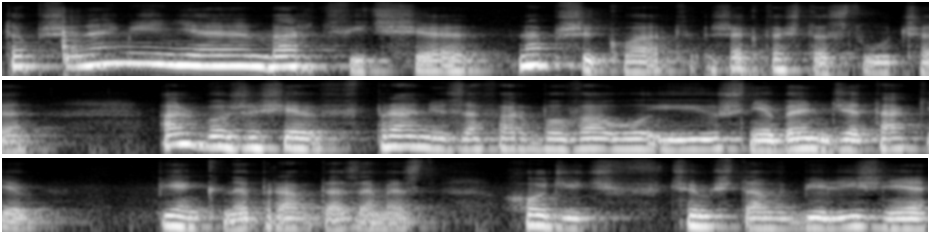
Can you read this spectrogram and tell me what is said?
to przynajmniej nie martwić się na przykład, że ktoś to stłucze, albo że się w praniu zafarbowało i już nie będzie takie piękne, prawda, zamiast chodzić w czymś tam w bieliźnie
